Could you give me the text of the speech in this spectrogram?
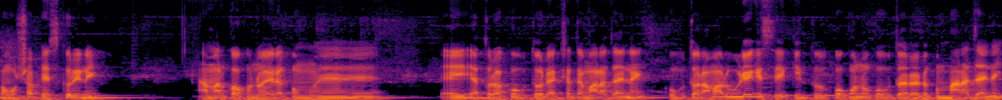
সমস্যা ফেস করি নাই আমার কখনো এরকম এই এতটা কবুতর একসাথে মারা যায় নাই। কবুতর আমার উড়ে গেছে, কিন্তু কখনো কবুতর এরকম মারা যায় নাই।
